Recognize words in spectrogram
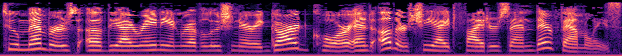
to members of the Iranian Revolutionary Guard Corps and other Shiite fighters and their families.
